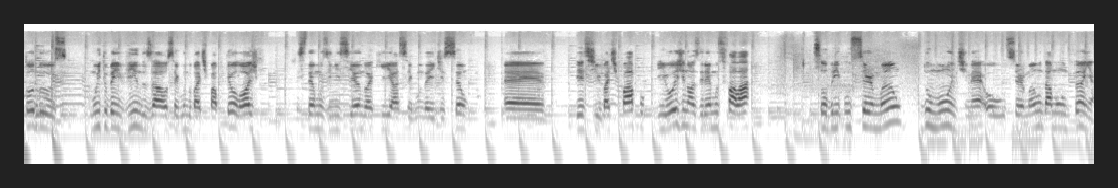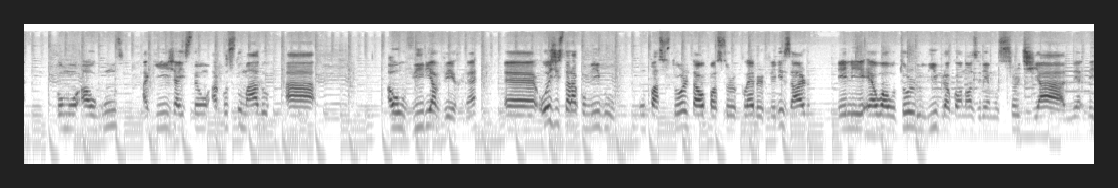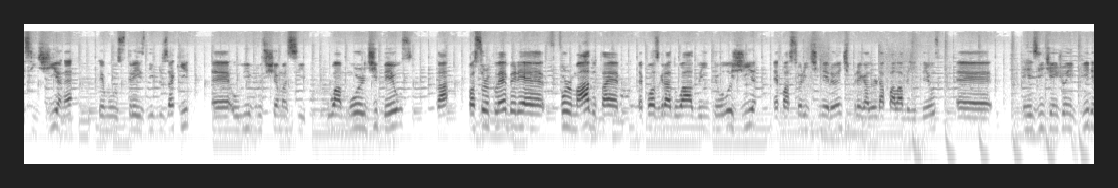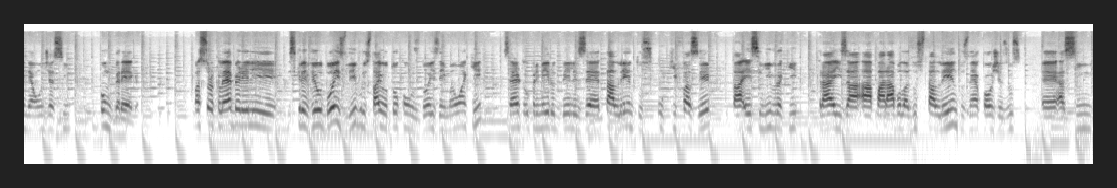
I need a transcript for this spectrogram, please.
todos muito bem-vindos ao segundo bate-papo teológico. Estamos iniciando aqui a segunda edição é, deste bate-papo e hoje nós iremos falar sobre o Sermão do Monte, né, ou o Sermão da Montanha, como alguns aqui já estão acostumados a, a ouvir e a ver, né? É, hoje estará comigo um pastor, tá? O pastor Kleber Felizardo. Ele é o autor do livro ao qual nós iremos sortear nesse dia, né? Temos três livros aqui. É, o livro chama-se O Amor de Deus, tá? O pastor Kleber é formado, tá? É, é pós-graduado em teologia, é pastor itinerante, pregador da palavra de Deus, é, reside em Joinville, né? Onde assim congrega. Pastor Kleber, ele escreveu dois livros, tá? Eu tô com os dois em mão aqui, certo? O primeiro deles é Talentos, o que fazer, tá? Esse livro aqui traz a, a parábola dos talentos, né? A qual Jesus, é, assim,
